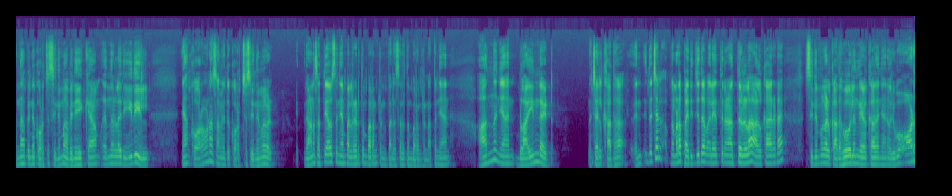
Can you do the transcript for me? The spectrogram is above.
എന്നാൽ പിന്നെ കുറച്ച് സിനിമ അഭിനയിക്കാം എന്നുള്ള രീതിയിൽ ഞാൻ കൊറോണ സമയത്ത് കുറച്ച് സിനിമകൾ ഇതാണ് സത്യാവസ്ഥ ഞാൻ പലയിടത്തും പറഞ്ഞിട്ടുണ്ട് പല സ്ഥലത്തും പറഞ്ഞിട്ടുണ്ട്. അപ്പം ഞാൻ അന്ന് ഞാൻ ബ്ലൈൻഡായിട്ട് എന്നുവെച്ചാൽ കഥ എന്നുവെച്ചാൽ നമ്മുടെ പരിചിത വലയത്തിനകത്തുള്ള ആൾക്കാരുടെ സിനിമകൾ കഥ പോലും കേൾക്കാതെ ഞാൻ ഒരുപാട്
